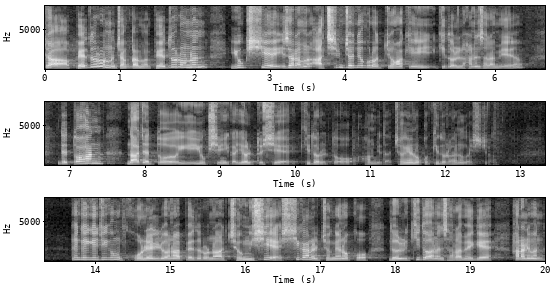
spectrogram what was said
자 베드로는 잠깐만 베드로는 6시에 이 사람은 아침 저녁으로 정확히 기도를 하는 사람이에요. 근데 또한 낮에 또 6시니까 12시에 기도를 또 합니다. 정해놓고 기도를 하는 것이죠. 그러니까 이게 지금 고넬료나 베드로나 정시에 시간을 정해놓고 늘 기도하는 사람에게 하나님은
